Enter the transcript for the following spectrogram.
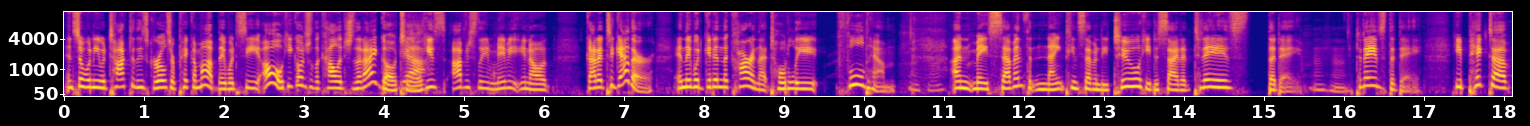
And so when he would talk to these girls or pick them up they would see oh he goes to the college that i go to. Yeah. he's obviously maybe you know got it together. And they would get in the car and that totally fooled him mm-hmm. On may 7th 1972 he decided today's the day mm-hmm. today's the day. He picked up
